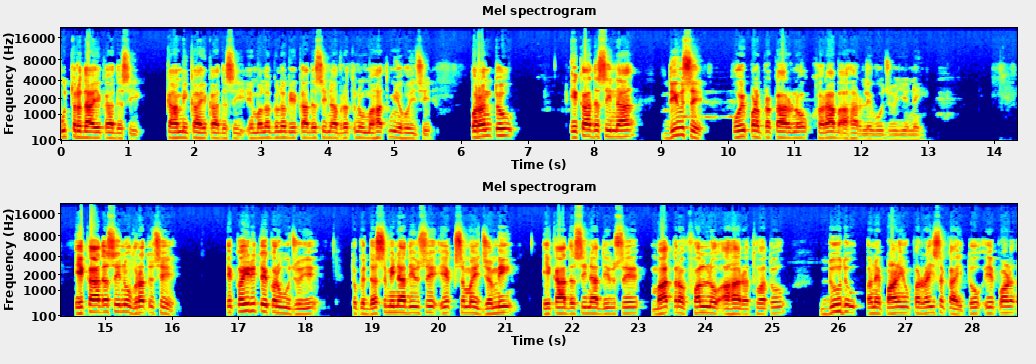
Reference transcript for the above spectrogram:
પુત્રદા એકાદશી, કામિકા એકાદશી, એમ અલગ અલગ એકાદશીના વ્રતનું મહાત્મ્ય હોય છે. પરંતુ એકાદશીના દિવસે કોઈ પણ પ્રકારનો ખરાબ આહાર લેવો જોઈએ નહીં. એકાદશીનું વ્રત છે એ કઈ રીતે કરવું જોઈએ? તો કે દસમીના દિવસે એક સમય જમી, એકાદશીના દિવસે માત્ર ફલનો આહાર અથવા તો દૂધ અને પાણી ઉપર રહી શકાય તો એ પણ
